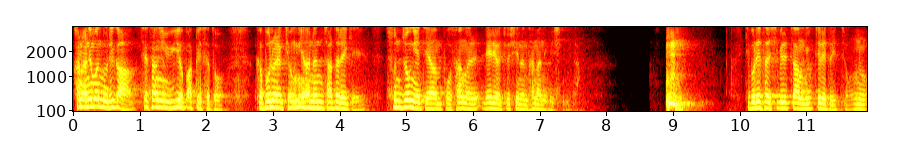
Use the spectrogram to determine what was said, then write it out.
하나님은 우리가 세상의 위협 앞에서도 그분을 경외하는 자들에게 순종에 대한 보상을 내려주시는 하나님이십니다. 히브리서 11장 6절에도 있죠. 오늘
